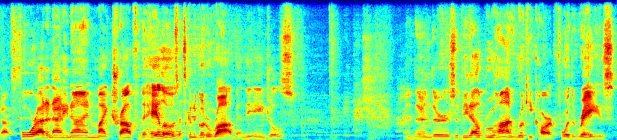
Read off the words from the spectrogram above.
Got four out of 99 Mike Trout for the Halos. That's going to go to Rob and the Angels. And then there's Vidal Bréjan, rookie card for the Rays.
